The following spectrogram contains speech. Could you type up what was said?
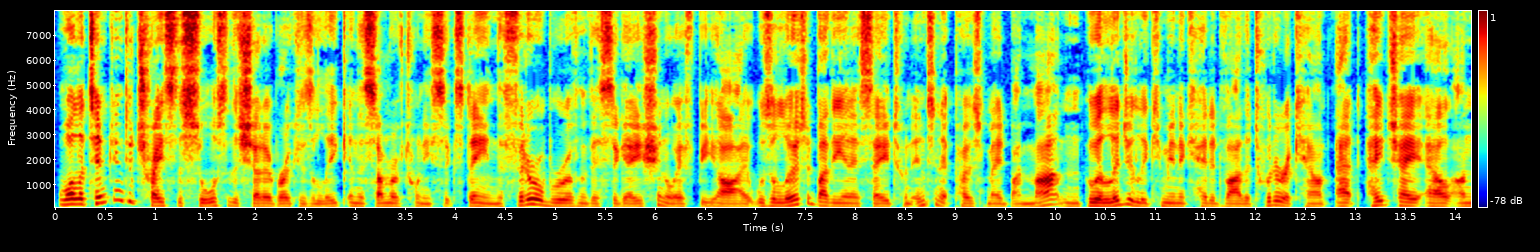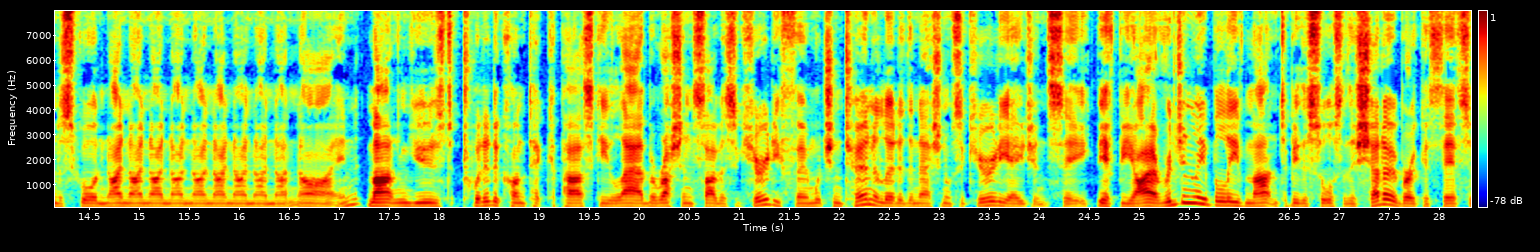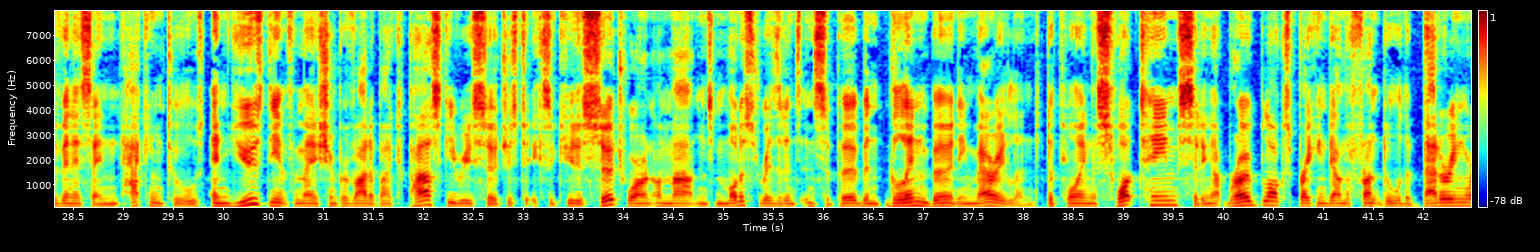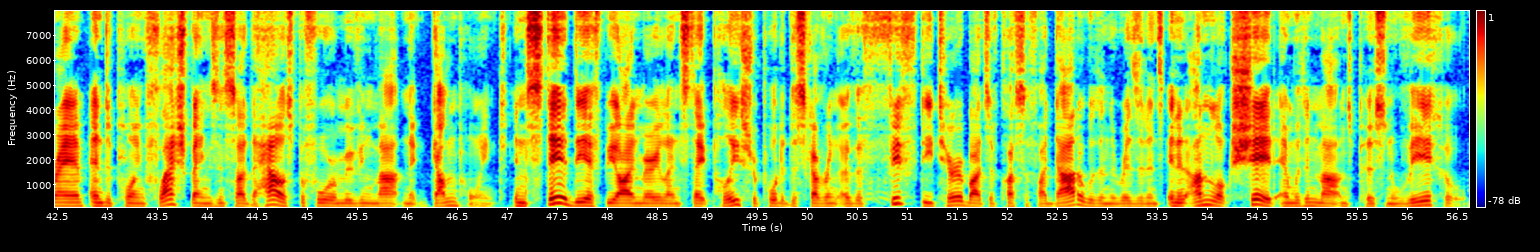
While attempting to trace the source of the Shadow Brokers leak in the summer of 2016, the Federal Bureau of Investigation, or FBI, was alerted by the NSA to an internet post made by Martin, who allegedly communicated via the Twitter account at HAL underscore 999999999. Martin used Twitter to contact Kaspersky Lab, a Russian cybersecurity firm, which in turn alerted the National Security Agency. The FBI originally believed Martin to be the source of the Shadow Broker thefts of NSA hacking tools and used the information provided by Kaspersky researchers to execute a search warrant on Martin's modest residence in suburban Glen Burnie, Maryland, deploying a SWAT team, setting up roadblocks, breaking down the front door with a battering ram, and deploying flashbangs inside the house before removing Martin at gunpoint. Instead, the FBI and Maryland State Police reported discovering over 50 terabytes of classified data within the residence in an unlocked shed and within Martin's personal vehicle.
